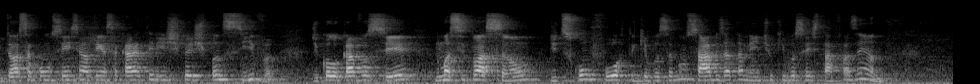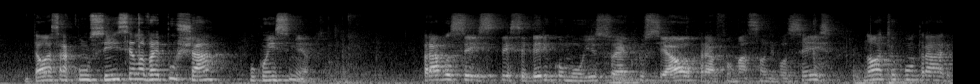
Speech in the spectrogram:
Então, essa consciência ela tem essa característica expansiva de colocar você numa situação de desconforto em que você não sabe exatamente o que você está fazendo. Então essa consciência ela vai puxar o conhecimento. Para vocês perceberem como isso é crucial para a formação de vocês, note o contrário.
